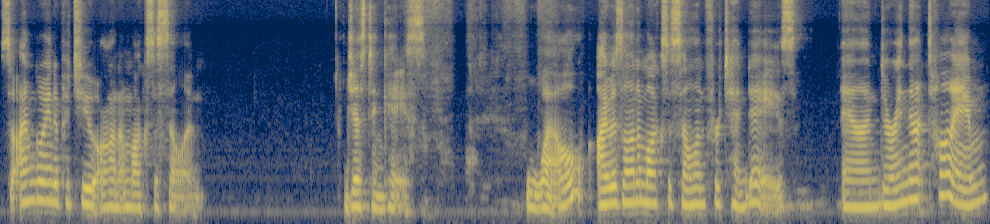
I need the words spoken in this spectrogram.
so I'm going to put you on amoxicillin just in case. Well, I was on amoxicillin for 10 days. And during that time,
